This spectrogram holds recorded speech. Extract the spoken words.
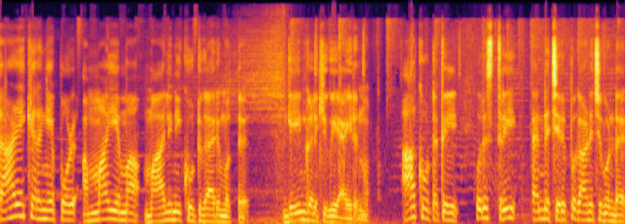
താഴേക്കിറങ്ങിയപ്പോൾ അമ്മായിയമ്മ മാലിനി കൂട്ടുകാരുമൊത്ത് ഗെയിം കളിക്കുകയായിരുന്നു. ആ കൂട്ടത്തിൽ ഒരു സ്ത്രീ തന്റെ ചെരുപ്പ് കാണിച്ചുകൊണ്ട്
